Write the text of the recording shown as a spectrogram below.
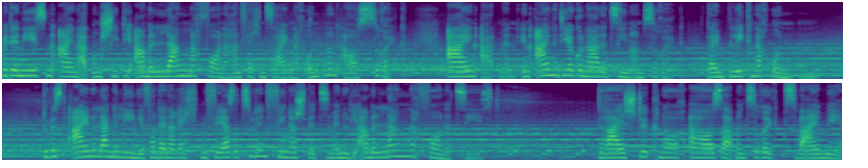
Mit der nächsten Einatmung schieb die Arme lang nach vorne, Handflächen zeigen nach unten und aus, zurück. Einatmen, in eine Diagonale ziehen und zurück. Dein Blick nach unten. Du bist eine lange Linie von deiner rechten Ferse zu den Fingerspitzen, wenn du die Arme lang nach vorne ziehst. Drei Stück noch, ausatmen zurück, zwei mehr.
